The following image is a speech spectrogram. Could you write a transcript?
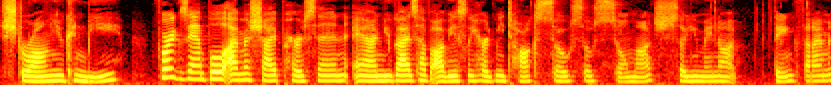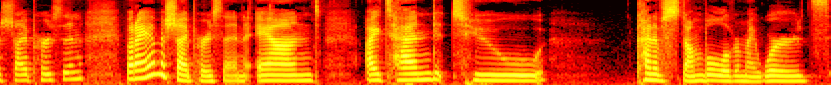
strong you can be. For example, I'm a shy person, and you guys have obviously heard me talk so, so, so much, so you may not think that I'm a shy person, but I am a shy person, and I tend to kind of stumble over my words,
